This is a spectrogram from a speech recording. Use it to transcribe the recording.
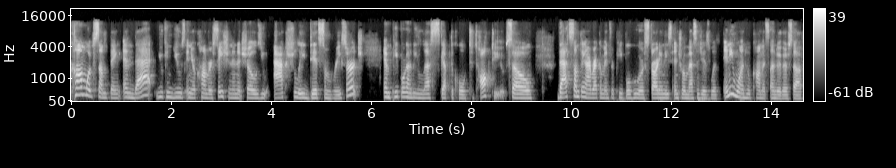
come with something and that you can use in your conversation and it shows you actually did some research and people are going to be less skeptical to talk to you. So that's something I recommend for people who are starting these intro messages with anyone who comments under their stuff.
